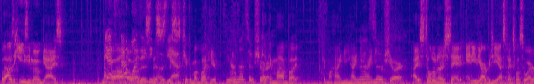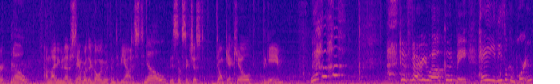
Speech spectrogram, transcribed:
Well, that was easy mode, guys. I Yes, don't know, that was this. easy this mode. Is, this is kicking my butt here. yeah, I'm not so sure. Kicking my butt. Get my hiney, hiney, not hiney. so sure. I still don't understand any of the RPG aspects whatsoever. No. I'm not even understand where they're going with them, to be honest. No. This looks like just don't get killed. The game. It very well could be. Hey, these look important.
